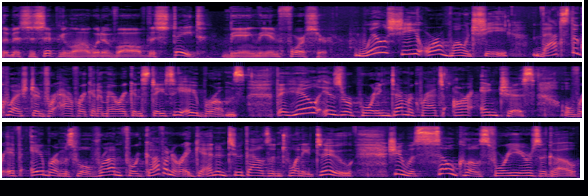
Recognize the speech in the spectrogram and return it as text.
the Mississippi law would involve the state being the enforcer. Will she or won't she? That's the question for African American Stacey Abrams. The Hill is reporting Democrats are anxious over if Abrams will run for governor again in 2022. She was so close four years ago,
